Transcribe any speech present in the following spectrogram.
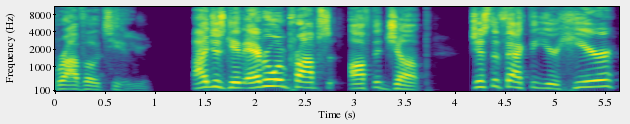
bravo to you. you I just give everyone props off the jump. Just the fact that you're here,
